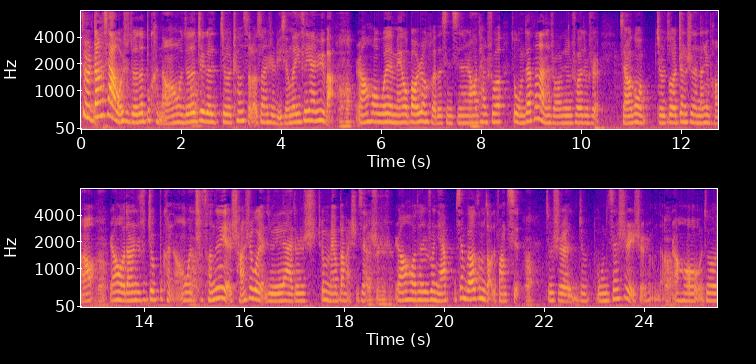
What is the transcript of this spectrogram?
就是当下我是觉得不可能，我觉得这个就撑死了，算是旅行的一次艳遇吧。啊，然后我也没有抱任何的信心。然后他说，就我们在芬兰的时候，就是说就是想要跟我就是做正式的男女朋友。嗯然后我当时就是就不可能，我嗯曾经也尝试过远距离恋爱，就是根本没有办法实现。呃是是是，然后他就说你还先不要这么早就放弃，啊就是就我们先试一试什么的。啊然后我就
